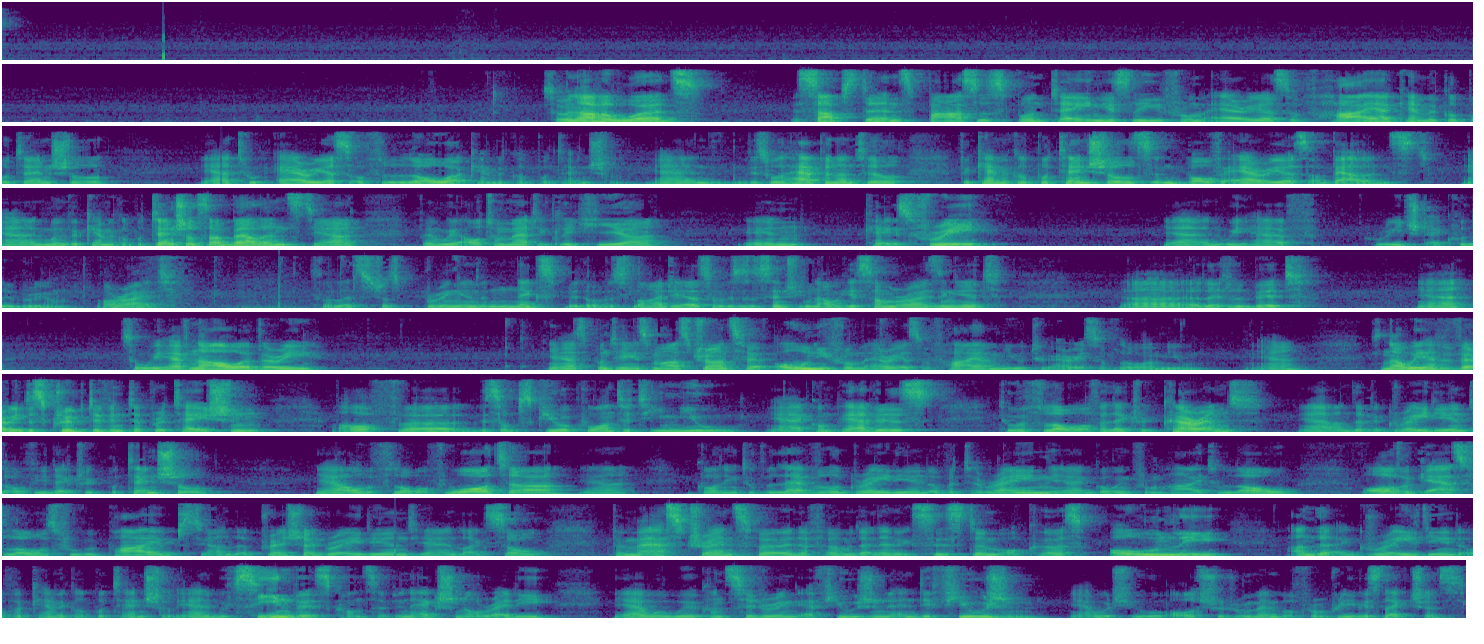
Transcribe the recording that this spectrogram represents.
So in other words, a substance passes spontaneously from areas of higher chemical potential yeah, to areas of lower chemical potential. Yeah, and this will happen until the chemical potentials in both areas are balanced. Yeah, and when the chemical potentials are balanced, yeah, then we automatically here in case 3, yeah, and we have reached equilibrium. All right. So let's just bring in the next bit of a slide. Yeah, so this is essentially now here summarizing it uh, a little bit. Yeah, so we have now a very yeah, spontaneous mass transfer only from areas of higher mu to areas of lower mu. Yeah, so now we have a very descriptive interpretation of uh, this obscure quantity mu. Yeah, compare this to the flow of electric current yeah, under the gradient of electric potential yeah, or the flow of water, yeah, according to the level gradient of a terrain, yeah, going from high to low, or the gas flows through the pipes yeah, under pressure gradient, yeah, and like so, the mass transfer in a thermodynamic system occurs only under a gradient of a chemical potential. Yeah, and we've seen this concept in action already, yeah, where we're considering effusion and diffusion, yeah, which you all should remember from previous lectures.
